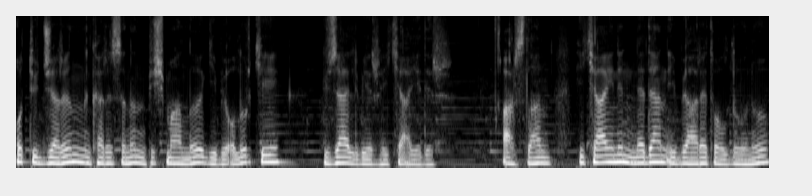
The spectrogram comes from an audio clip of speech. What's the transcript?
o tüccarın karısının pişmanlığı gibi olur ki güzel bir hikayedir. Arslan hikayenin neden ibaret olduğunu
